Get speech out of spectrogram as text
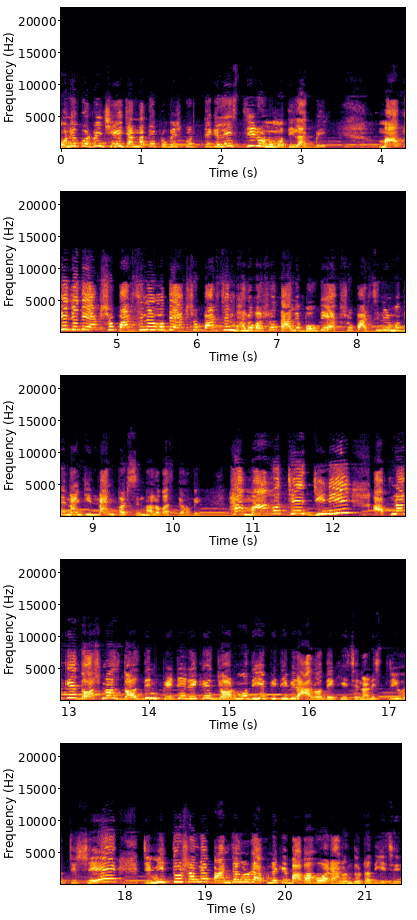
মনে করবেন সেই জান্নাতে প্রবেশ করতে গেলে স্ত্রীর অনুমতি লাগবে। মাকে যদি একশো পার্সেন্টের মধ্যে একশো পার্সেন্ট ভালোবাসো, তাহলে বউকে একশো পার্সেন্টের মধ্যে নাইনটি নাইন পার্সেন্ট ভালোবাসতে হবে। হ্যাঁ মা হচ্ছে যিনি আপনাকে দশ মাস দশ দিন পেটে রেখে জন্ম দিয়ে পৃথিবীর আলো দেখিয়েছেন। আর স্ত্রী হচ্ছে সে যে মৃত্যুর সঙ্গে পাঞ্জা লড়ে আপনাকে বাবা হওয়ার আনন্দটা দিয়েছে।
